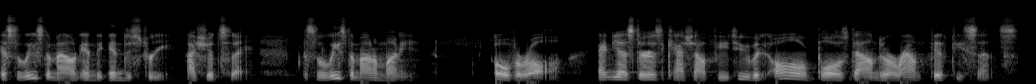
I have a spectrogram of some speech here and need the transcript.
it's the least amount in the industry, I should say. It's the least amount of money overall. And yes, there is a cash out fee too, but it all boils down to around 50 cents.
